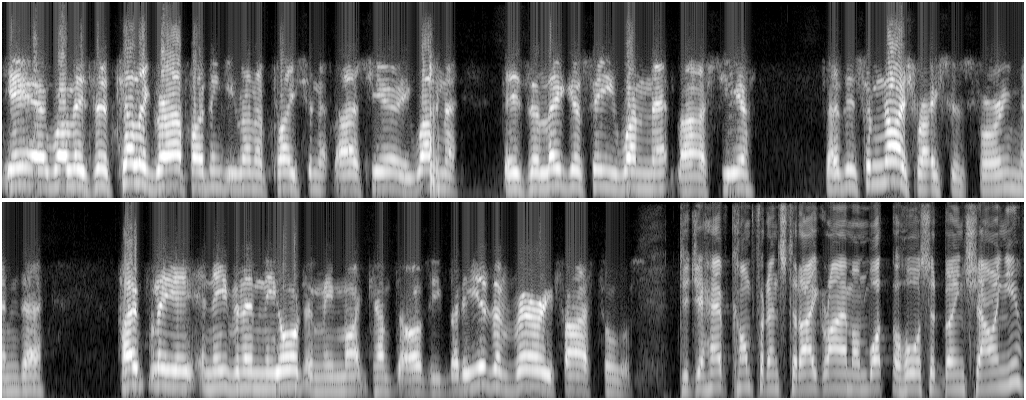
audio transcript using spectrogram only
Yeah, well, there's a Telegraph. I think he ran a place in it last year. He won the. There's a Legacy. He won that last year. So there's some nice races for him, and uh, hopefully, and even in the autumn, he might come to Aussie. But he is a very fast horse. Did you have confidence today, Graham, on what the horse had been showing you?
